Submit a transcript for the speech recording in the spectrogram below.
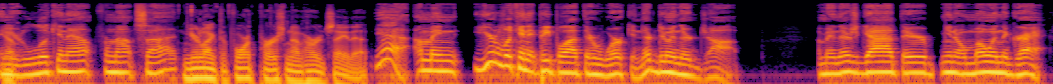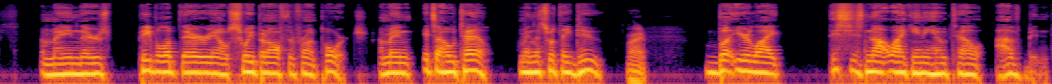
and Yep. you're looking out from outside. You're like the fourth person I've heard say that. Yeah, I mean, you're looking at people out there working; they're doing their job. I mean, there's a guy out there, you know, mowing the grass. I mean, there's people up there, you know, sweeping off the front porch. I mean, it's a hotel. I mean, that's what they do. Right. But you're like, this is not like any hotel I've been to.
